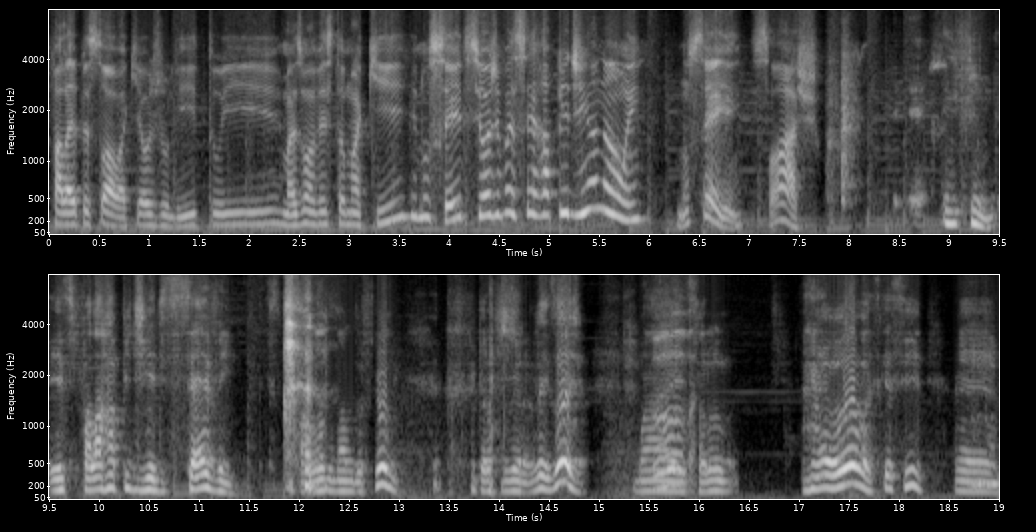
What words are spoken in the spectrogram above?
Fala aí pessoal, aqui é o Julito e mais uma vez estamos aqui e não sei se hoje vai ser rapidinha não, hein? Não sei, hein? Só acho. Enfim, esse falar rapidinho de Seven, falando o nome do filme, pela primeira vez hoje, mas Oba. falando. É, oba, esqueci. É,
